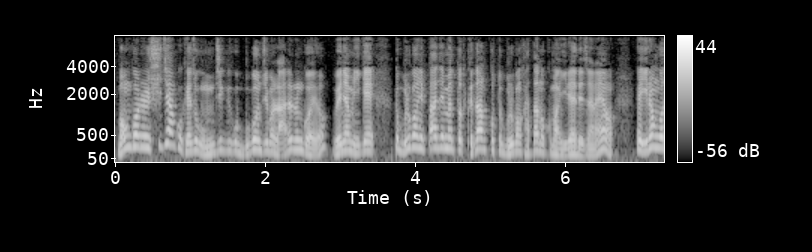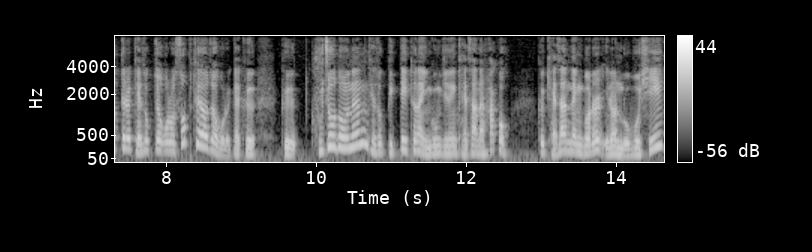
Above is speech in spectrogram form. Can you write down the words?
먼 거리를 쉬지 않고 계속 움직이고 무거운 짐을 나르는 거예요. 왜냐하면 이게 또 물건이 빠지면 또 그 다음 것도 물건 갖다 놓고 막 이래야 되잖아요. 그러니까 이런 것들을 계속적으로 소프트웨어적으로 그러니까 그, 그 구조도는 계속 빅데이터나 인공지능 계산을 하고 그 계산된 거를 이런 로봇이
